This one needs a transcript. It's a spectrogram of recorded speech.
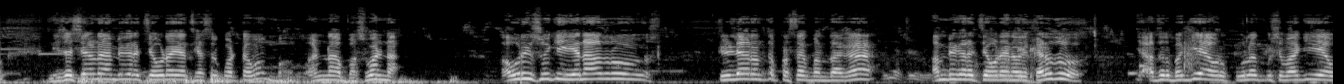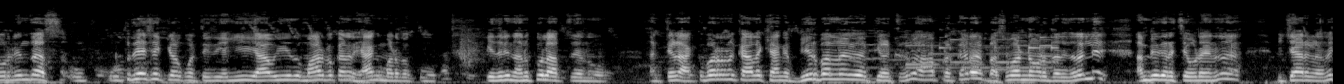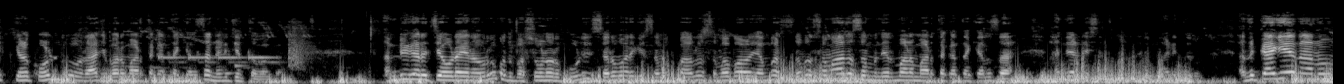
ನಿಜ ಶರಣ ಅಂಬಿಗರ ಚೌಡಯ್ಯ ಅಂತ ಹೆಸರು ಕೊಟ್ಟವ ಅಣ್ಣ ಬಸವಣ್ಣ. ಅವ್ರಿಗೆ ಸುಗಿ ಏನಾದರೂ ತಿಳಿಯಾರಂಥ ಪ್ರಸಂಗ ಬಂದಾಗ ಅಂಬಿಗರ ಚೌಡಯ್ಯನವ್ರಿಗೆ ಕರೆದು ಅದ್ರ ಬಗ್ಗೆ ಅವರು ಕೂಲಂಕುಷವಾಗಿ ಅವರಿಂದ ಉಪದೇಶ ಕೇಳ್ಕೊಳ್ತಿದ್ವಿ. ಈ ಯಾವ ಇದು ಮಾಡ್ಬೇಕಾದ್ರೆ ಹ್ಯಾಂಗೆ ಮಾಡಬೇಕು? ಇದರಿಂದ ಅನುಕೂಲ ಆಗ್ತದೇನು? ಅಂತೇಳಿ ಅಕ್ಬರನ ಕಾಲಕ್ಕೆ ಹ್ಯಾಂಗೆ ಬೀರ್ಬಲ್ ಕೇಳ್ತಿದ್ರು. ಆ ಪ್ರಕಾರ ಬಸವಣ್ಣವರ ಇದರಲ್ಲಿ ಅಂಬಿಗರ ಚೌಡಯ್ಯನ ವಿಚಾರಗಳನ್ನು ಕೇಳಿಕೊಂಡು ರಾಜಭಾರ ಮಾಡ್ತಕ್ಕಂಥ ಕೆಲಸ ನಡೀತಿತ್ತು ಅವಾಗ. ಅಂಬಿಗರ ಚೌಡಯ್ಯನವರು ಮತ್ತು ಬಸವಣ್ಣವರು ಕೂಡಿ ಸರ್ವರಿಗೆ ಸಮಪಾಲು, ಸಮಬಾಳು ಎಂಬ ಸಮ ಸಮಾಜ ಸಮ ನಿರ್ಮಾಣ ಮಾಡ್ತಕ್ಕಂಥ ಕೆಲಸ ಹನ್ನೆರಡನೇ ಶತಮಾನದಲ್ಲಿ ಮಾಡಿದ್ದರು. ಅದಕ್ಕಾಗಿಯೇ ನಾನು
